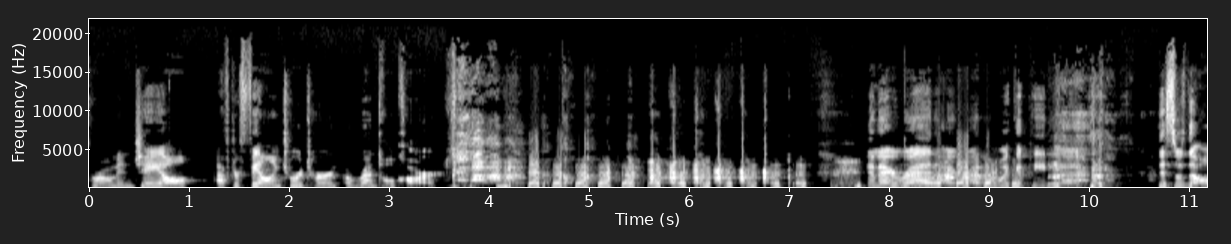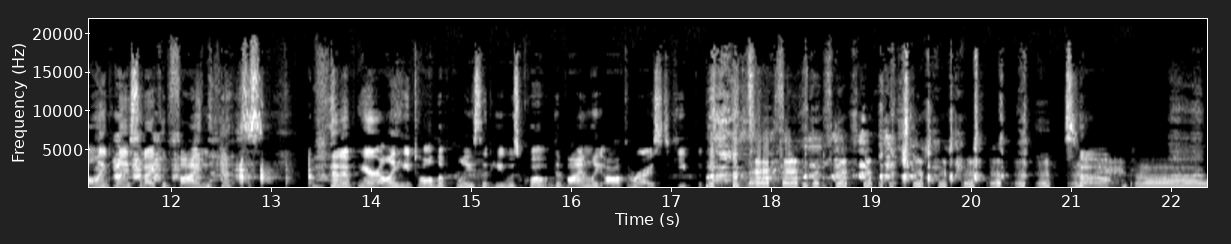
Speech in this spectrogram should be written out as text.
thrown in jail after failing to return a rental car. And I read, I read on Wikipedia. This was the only place that I could find this. But apparently, he told the police that he was quote divinely authorized to keep the car. So oh,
